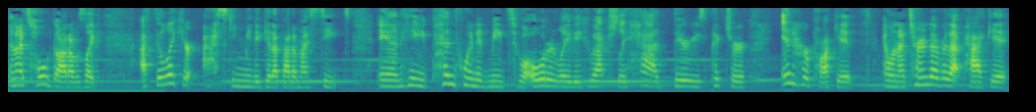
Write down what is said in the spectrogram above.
And I told God, I was like, I feel like you're asking me to get up out of my seat. And he pinpointed me to an older lady who actually had Theory's picture in her pocket. And when I turned over that packet,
